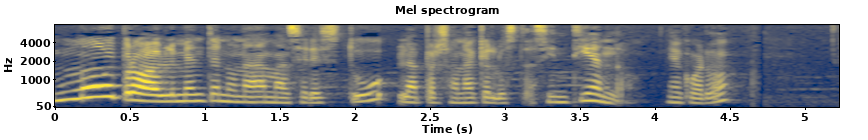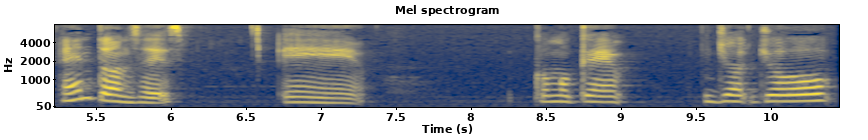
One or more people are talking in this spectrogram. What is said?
muy probablemente no nada más eres tú la persona que lo está sintiendo, ¿de acuerdo? Entonces, eh, como que yo, yo,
